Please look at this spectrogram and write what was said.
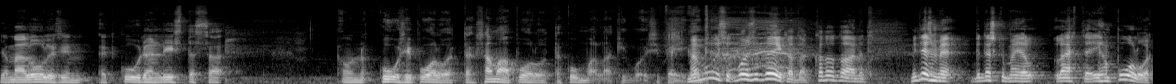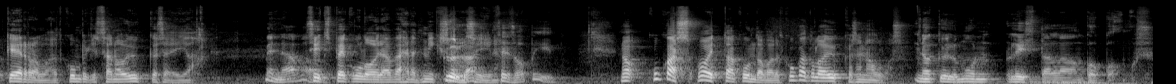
ja mä luulisin, että kuuden listassa on kuusi puoluetta, samaa puoluetta kummallakin voisi veikata. Mä voisin, voisin veikata. Katsotaan, että miten me, pitäisikö meidän lähteä ihan puolue kerrallaan, että kumpikin sanoo ykkösen ja Mennään vaan. sitten spekuloidaan vähän, että miksi kyllä, on siinä. se sopii. No, kukas voittaa kuntavaalit? Kuka tulee ykkösenä ulos? No kyllä mun listalla on kokoomus.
